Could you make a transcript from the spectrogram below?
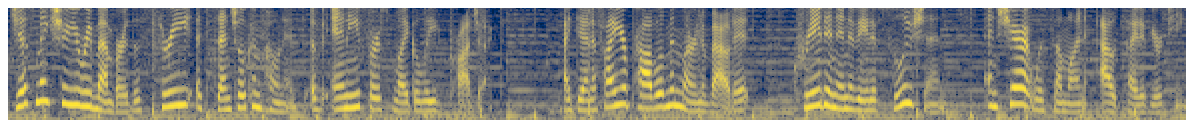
Just make sure you remember the three essential components of any first LEGO League project. Identify your problem and learn about it, create an innovative solution, and share it with someone outside of your team.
